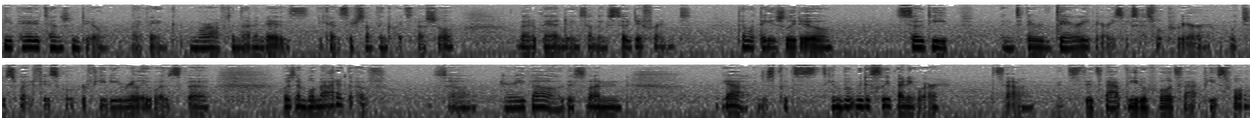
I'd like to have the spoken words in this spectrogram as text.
be paid attention to. I think more often than it is because there's something quite special about a band doing something so different than what they usually do, so deep into their very very successful career, which is what physical graffiti really was the was emblematic of. So here you go. This one, yeah, it just puts can put me to sleep anywhere. So it's it's that beautiful, it's that peaceful.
